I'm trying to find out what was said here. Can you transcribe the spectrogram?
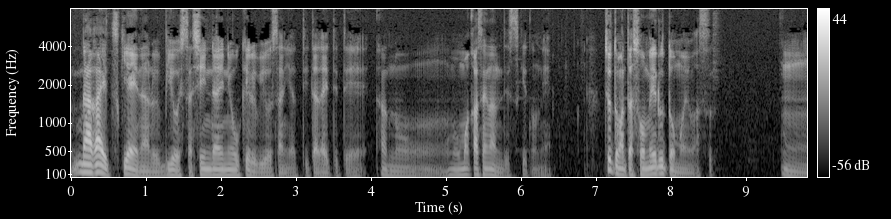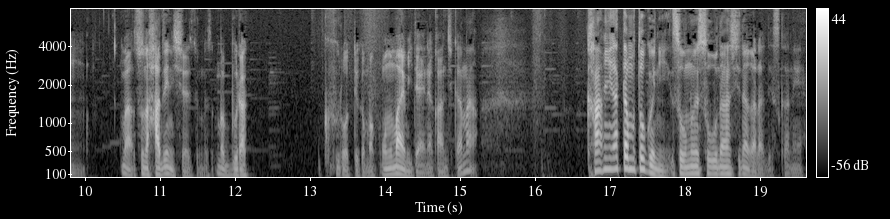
長い付き合いのある美容師さん、信頼における美容師さんにやっていただいてて、あのーお任せなんですけどね、ちょっとまた染めると思います。うん。まあ、そんな派手にしないと思います。まあ、ブラック黒っていうか、まあ、この前みたいな感じかな。髪型も特にその相談しながらですかね。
